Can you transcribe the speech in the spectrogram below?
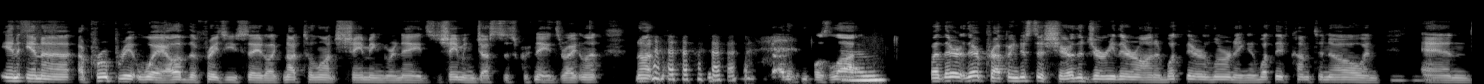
in in a appropriate way. I love the phrase you say, like not to launch shaming grenades, shaming justice grenades, right? Not not other people's lives. Um, but they're they're prepping just to share the journey they're on and what they're learning and what they've come to know and mm-hmm. and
